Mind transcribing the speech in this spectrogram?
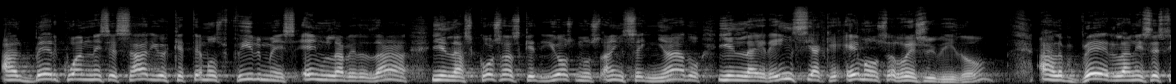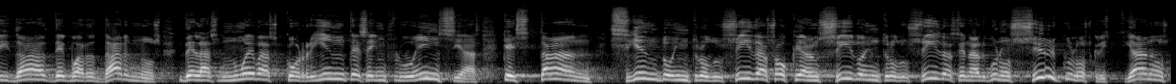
al ver cuán necesario es que estemos firmes en la verdad y en las cosas que Dios nos ha enseñado y en la herencia que hemos recibido, al ver la necesidad de guardarnos de las nuevas corrientes e influencias que están siendo introducidas o que han sido introducidas en algunos círculos cristianos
